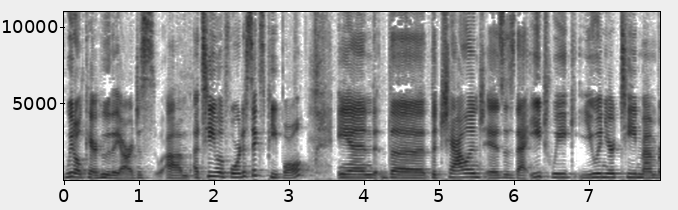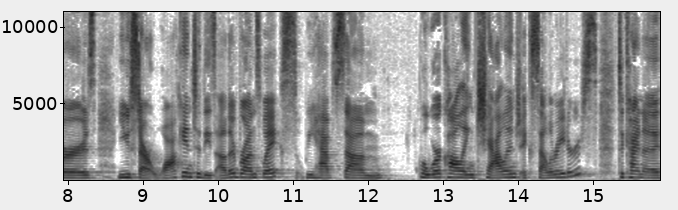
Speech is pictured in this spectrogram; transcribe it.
we don't care who they are, just um, a team of four to six people. And the, the challenge is, is that each week you and your team members, you start walking to these other Brunswicks. We have some what we're calling challenge accelerators to kind of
